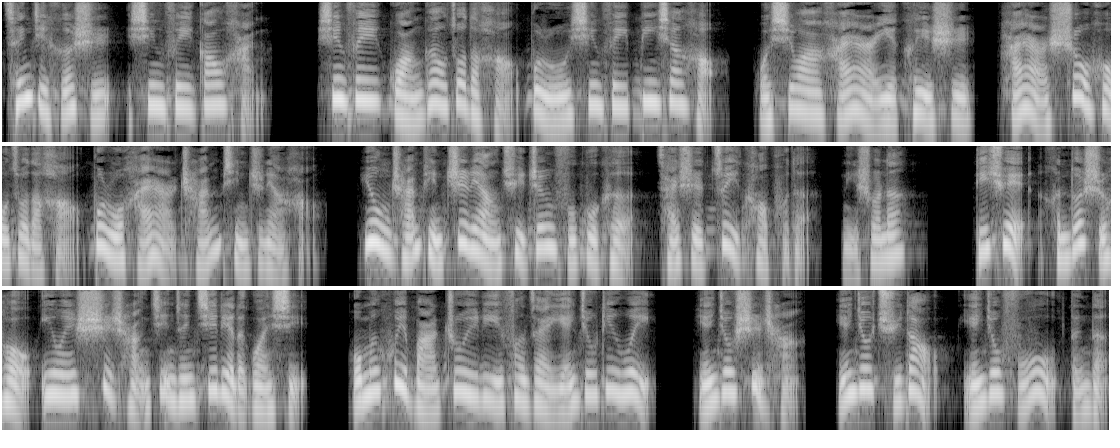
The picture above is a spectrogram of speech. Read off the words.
曾几何时，新飞高喊：“新飞广告做得好，不如新飞冰箱好。”我希望海尔也可以是海尔售后做得好，不如海尔产品质量好。用产品质量去征服顾客，才是最靠谱的。你说呢？的确，很多时候因为市场竞争激烈的关系。我们会把注意力放在研究定位、研究市场、研究渠道、研究服务等等，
